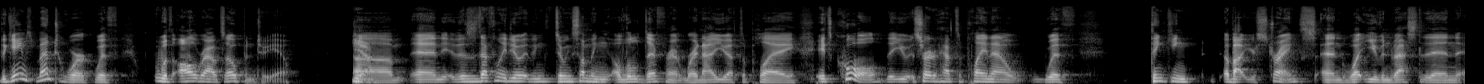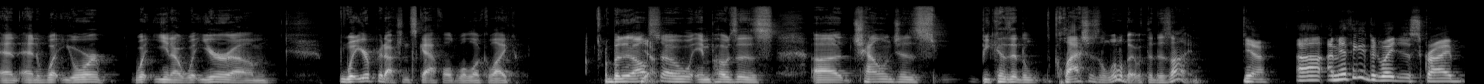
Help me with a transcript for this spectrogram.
the game's meant to work with with all routes open to you. Yeah. Um, and this is definitely doing doing something a little different. Where now you have to play. It's cool that you sort of have to play now with thinking about your strengths and what you've invested in, and and what your what you know what your um what your production scaffold will look like. But it also yeah. imposes uh, challenges because it clashes a little bit with the design. Yeah, uh, I mean, I think a good way to describe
